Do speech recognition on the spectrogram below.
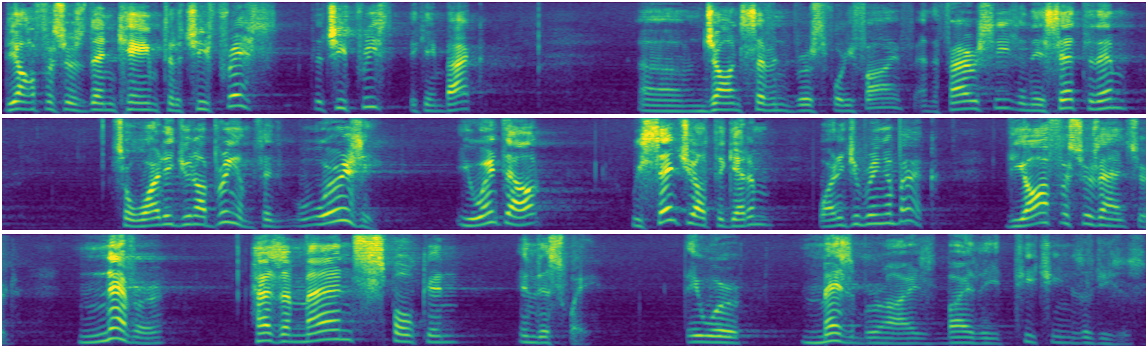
The officers then came to the chief priest. The chief priest. They came back. Um, John seven verse forty-five, and the Pharisees, and they said to them, "So why did you not bring him?" Said, "Where is he? You went out. We sent you out to get him. Why didn't you bring him back?" The officers answered. Never has a man spoken in this way. They were mesmerized by the teachings of Jesus.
